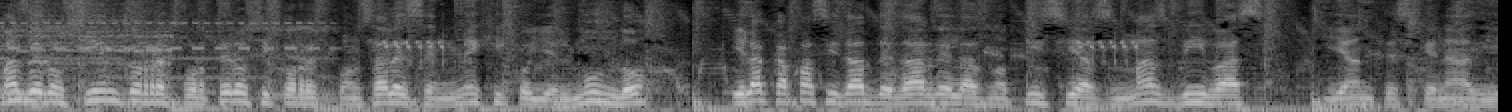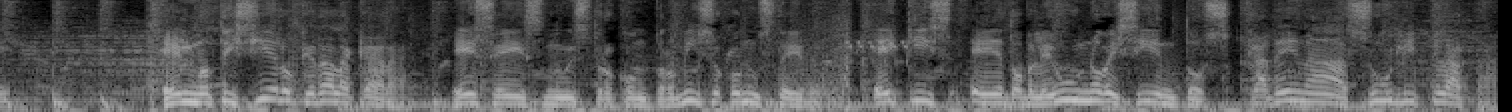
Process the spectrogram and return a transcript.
más de 200 reporteros y corresponsales en México y el mundo, y la capacidad de darle las noticias más vivas y antes que nadie. El noticiero que da la cara, ese es nuestro compromiso con usted. XEW 900, cadena azul y plata.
